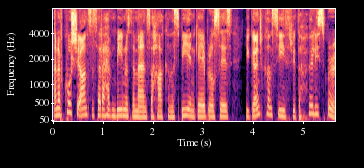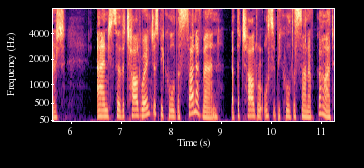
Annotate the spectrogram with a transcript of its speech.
And of course, she answers that I haven't been with the man, so how can this be? And Gabriel says, You're going to conceive through the Holy Spirit. And so the child won't just be called the Son of Man, but the child will also be called the Son of God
